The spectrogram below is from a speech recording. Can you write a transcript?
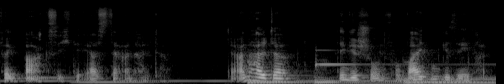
verbarg sich der erste Anhalter. Der Anhalter, den wir schon von weitem gesehen hatten.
